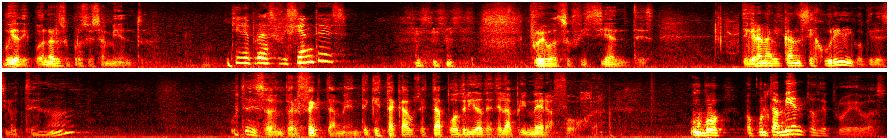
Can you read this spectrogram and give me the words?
Voy a disponer su procesamiento. ¿Tiene pruebas suficientes? Pruebas suficientes. De gran alcance jurídico, quiere decir usted, ¿no? Ustedes saben perfectamente que esta causa está podrida desde la primera foja. Hubo ocultamientos de pruebas,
